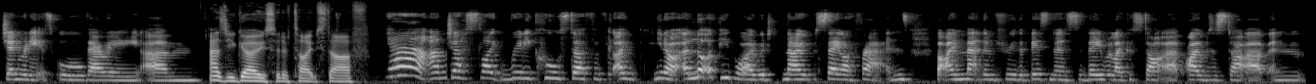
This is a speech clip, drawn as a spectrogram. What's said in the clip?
generally, it's all very. Um, As you go, sort of type stuff Yeah, and just like really cool stuff. Of I, you know, a lot of people I would now say are friends, but I met them through the business. So they were like a startup, I was a startup, and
